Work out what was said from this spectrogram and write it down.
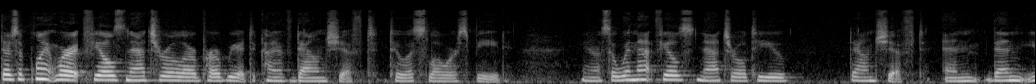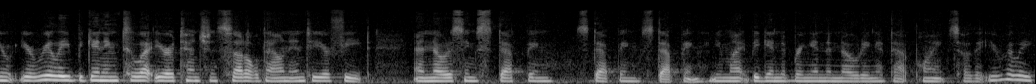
there's a point where it feels natural or appropriate to kind of downshift to a slower speed. You know, so when that feels natural to you, downshift. And then you, you're really beginning to let your attention settle down into your feet and noticing stepping, stepping, stepping. You might begin to bring in the noting at that point so that you're really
